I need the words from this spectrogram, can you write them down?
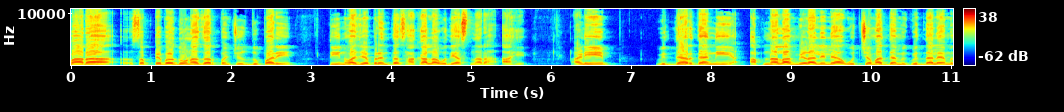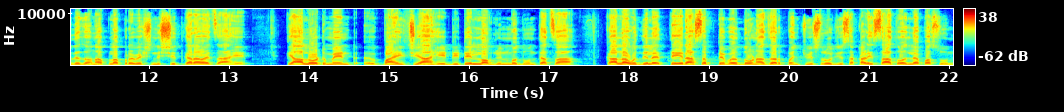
बारा सप्टेंबर दोन हजार पंचवीस दुपारी तीन वाजेपर्यंतच हा कालावधी असणारा आहे. आणि विद्यार्थ्यांनी आपणाला मिळालेल्या उच्च माध्यमिक विद्यालयामध्ये जाऊन आपला प्रवेश निश्चित करावायचा आहे. ती अलॉटमेंट पाहायची आहे डिटेल लॉग इनमधून त्याचा कालावधीला आहे तेरा सप्टेंबर दोन हजार पंचवीस रोजी सकाळी सात वाजल्यापासून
